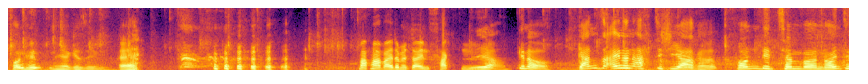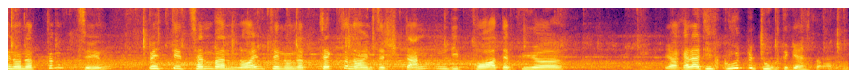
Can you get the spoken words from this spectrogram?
von hinten her gesehen. Hä? Mach mal weiter mit deinen Fakten. Ja, genau. Ganz 81 Jahre von Dezember 1915 bis Dezember 1996 standen die Pforte für ja, relativ gut betuchte Gäste offen.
